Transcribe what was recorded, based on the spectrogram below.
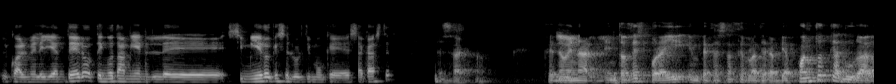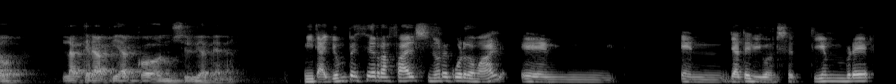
el cual me leí entero. Tengo también el de Sin Miedo, que es el último que sacaste. Exacto. Fenomenal. Entonces, por ahí empezaste a hacer la terapia. ¿Cuánto te ha durado la terapia con Silvia Tena? Mira, yo empecé, Rafael, si no recuerdo mal, en, en, ya te digo, en septiembre,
